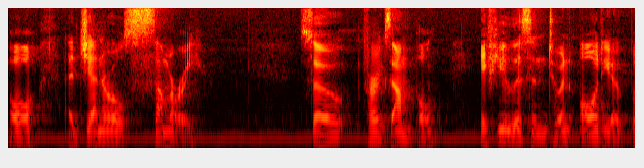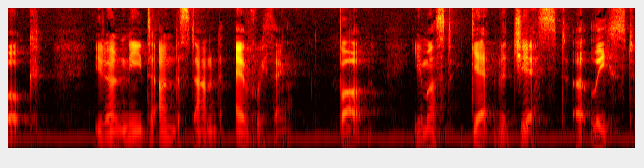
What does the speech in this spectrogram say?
or a general summary. So, for example, if you listen to an audiobook, you don't need to understand everything, but you must get the gist at least.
